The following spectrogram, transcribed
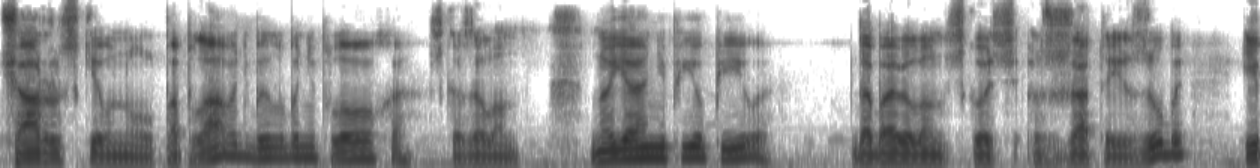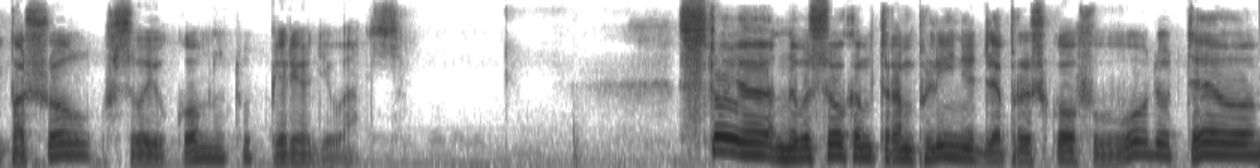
Чарльз кивнул. «Поплавать было бы неплохо», — сказал он. «Но я не пью пиво», — добавил он сквозь сжатые зубы и пошел в свою комнату переодеваться. Стоя на высоком трамплине для прыжков в воду, Тео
